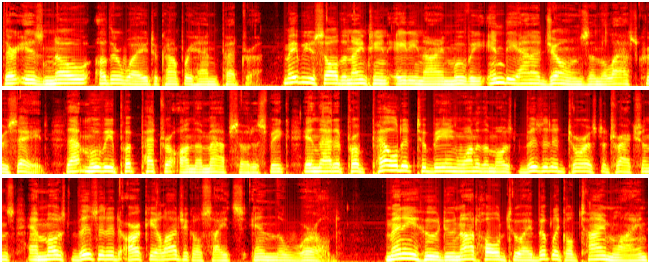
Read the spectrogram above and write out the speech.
There is no other way to comprehend Petra. Maybe you saw the 1989 movie Indiana Jones and the Last Crusade. That movie put Petra on the map, so to speak, in that it propelled it to being one of the most visited tourist attractions and most visited archaeological sites in the world. Many who do not hold to a biblical timeline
